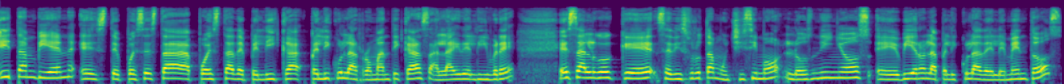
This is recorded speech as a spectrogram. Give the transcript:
y también, este, pues esta apuesta de películas románticas al aire libre es algo que se disfruta muchísimo. Los niños eh, vieron la película de Elementos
